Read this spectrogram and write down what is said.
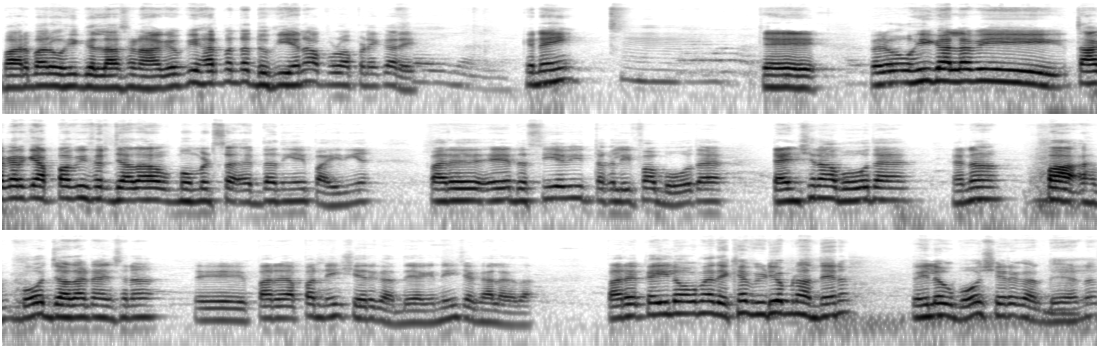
ਬਾਰ-ਬਾਰ ਉਹੀ ਗੱਲਾਂ ਸੁਣਾ ਕੇ ਕਿਉਂਕਿ ਹਰ ਬੰਦਾ ਦੁਖੀ ਹੈ ਨਾ ਆਪੋ ਆਪਣੇ ਘਰੇ ਕਿ ਨਹੀਂ? ਤੇ ਫਿਰ ਉਹੀ ਗੱਲ ਆ ਵੀ ਤਾਂ ਕਰਕੇ ਆਪਾਂ ਵੀ ਫਿਰ ਜ਼ਿਆਦਾ ਮੂਮੈਂਟਸ ਇਦਾਂ ਦੀਆਂ ਹੀ ਪਾਈ ਦੀਆਂ। ਪਰ ਇਹ ਦੱਸੀਏ ਵੀ ਤਕਲੀਫਾਂ ਬਹੁਤ ਹੈ ਟੈਨਸ਼ਨਾਂ ਬਹੁਤ ਹੈ ਹੈਨਾ? ਬਹੁਤ ਜ਼ਿਆਦਾ ਟੈਨਸ਼ਨਾਂ ਤੇ ਪਰ ਆਪਾਂ ਨਹੀਂ ਸ਼ੇਅਰ ਕਰਦੇ ਹੈਗੇ ਨਹੀਂ ਚੰਗਾ ਲੱਗਦਾ। ਪਰ ਕਈ ਲੋਕ ਮੈਂ ਦੇਖਿਆ ਵੀਡੀਓ ਬਣਾਉਂਦੇ ਨਾ ਕਈ ਲੋਕ ਬਹੁਤ ਸ਼ੇਅਰ ਕਰਦੇ ਆ ਨਾ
